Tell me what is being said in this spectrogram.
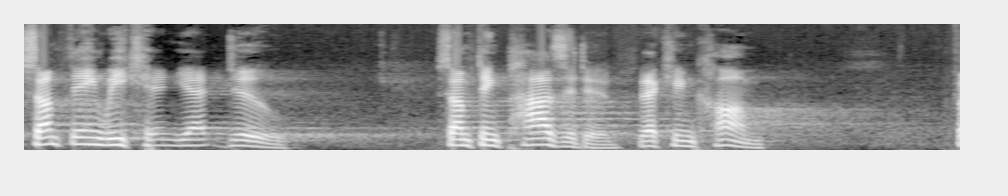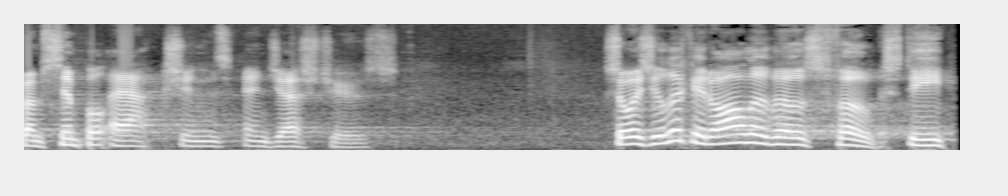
something we can yet do, something positive that can come from simple actions and gestures. So, as you look at all of those folks, the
